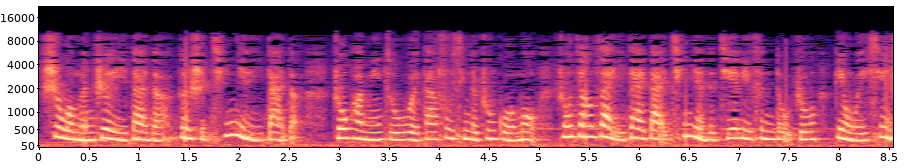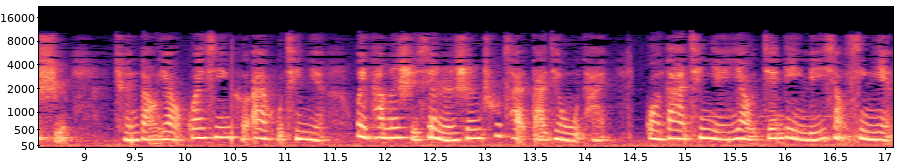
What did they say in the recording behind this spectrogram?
是我们这一代的，更是青年一代的。中华民族伟大复兴的中国梦，终将在一代代青年的接力奋斗中变为现实。全党要关心和爱护青年，为他们实现人生出彩搭建舞台。广大青年要坚定理想信念，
